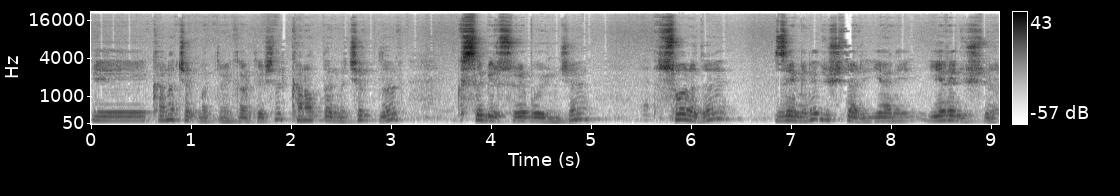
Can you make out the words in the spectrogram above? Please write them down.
e, kanat çırpmak demek arkadaşlar. Kanatlarını çırptılar kısa bir süre boyunca sonra da zemine düştüler. Yani yere düştüler.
